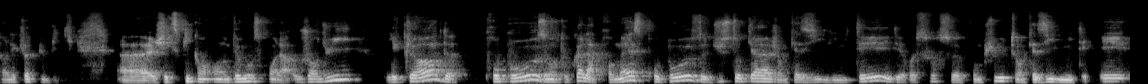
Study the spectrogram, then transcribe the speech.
dans les clouds publics. J'explique en, deux mots ce point-là. Aujourd'hui, les clouds proposent, en tout cas la promesse propose du stockage en quasi illimité et des ressources compute en quasi illimité. Et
